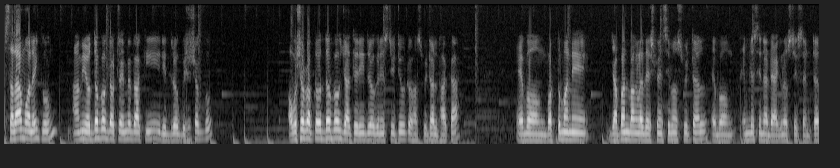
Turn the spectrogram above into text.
আসসালামু আলাইকুম। আমি অধ্যাপক ডক্টর এম এ বাকি, হৃদরোগ বিশেষজ্ঞ। অবসরপ্রাপ্ত অধ্যাপক জাতীয় হৃদরোগ ইনস্টিটিউট ও হসপিটাল ঢাকা এবং বর্তমানে জাপান বাংলাদেশ পেন্সিম হসপিটাল এবং এমনেসিনা ডায়াগনস্টিক সেন্টার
